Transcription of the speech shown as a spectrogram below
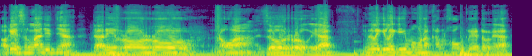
Oke, selanjutnya dari Roro Noah Zoro ya. Ini lagi-lagi menggunakan Hog Rider ya.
